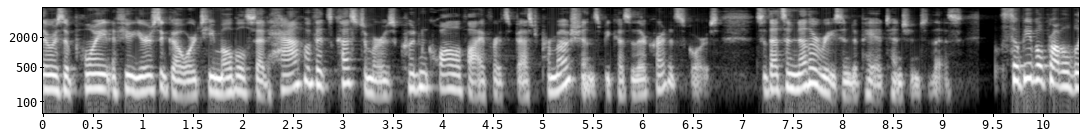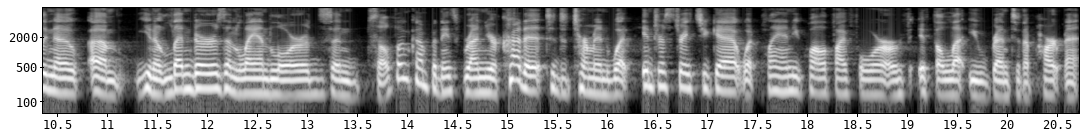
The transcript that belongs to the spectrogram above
There was a point a few years ago where T Mobile said half of its customers couldn't qualify for its best promotions because of their credit scores. So that's another reason to pay attention to this. So people probably know, um, you know, lenders and landlords and cell phone companies run your credit to determine what interest rates you get, what plan you qualify for, or if they'll let you rent an apartment.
